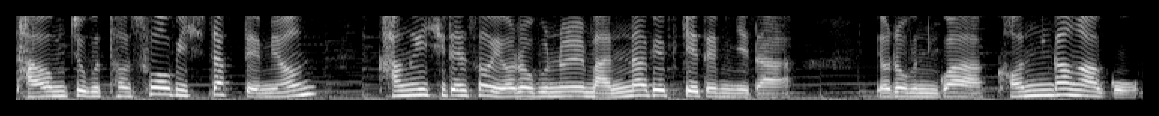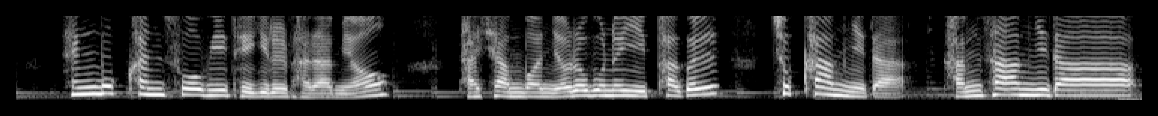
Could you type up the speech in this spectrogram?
다음 주부터 수업이 시작되면 강의실에서 여러분을 만나 뵙게 됩니다. 여러분과 건강하고 행복한 수업이 되기를 바라며 다시 한번 여러분의 입학을 축하합니다. 감사합니다.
